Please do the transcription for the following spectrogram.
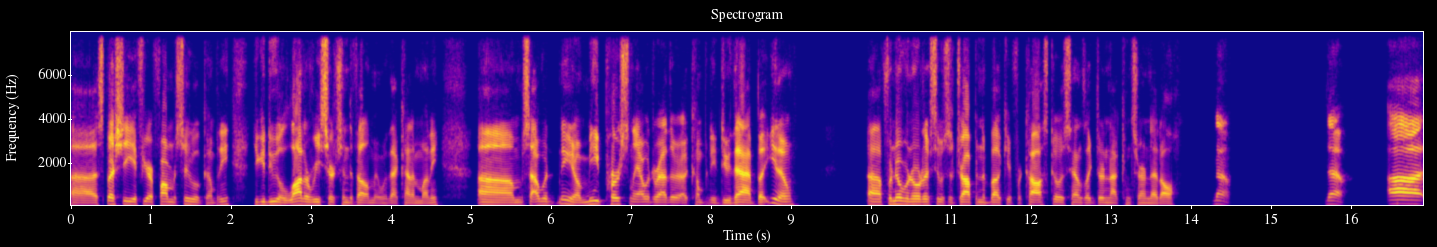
Uh, especially if you're a pharmaceutical company, you could do a lot of research and development with that kind of money. Um, so I would, you know, me personally, I would rather a company do that. But you know, uh, for Novo Nordisk, it was a drop in the bucket. For Costco, it sounds like they're not concerned at all. No, no. Uh,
